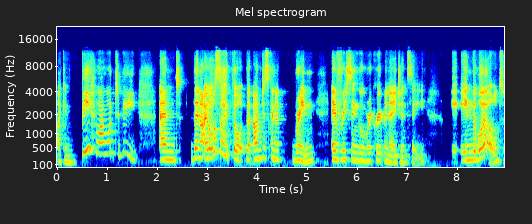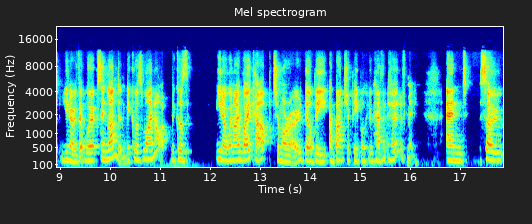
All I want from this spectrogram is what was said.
I can be who I want to be. And then I also thought that I'm just going to ring every single recruitment agency in the world, you know, that works in London because why not? Because, you know, when I wake up tomorrow, there'll be a bunch of people who haven't heard of me. And so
